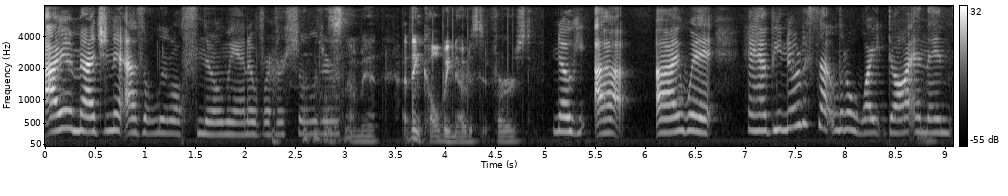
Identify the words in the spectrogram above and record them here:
I imagine it as a little snowman over her shoulder. Snowman. I think Colby noticed it first. no, he. I I went. Hey, have you noticed that little white dot? And then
